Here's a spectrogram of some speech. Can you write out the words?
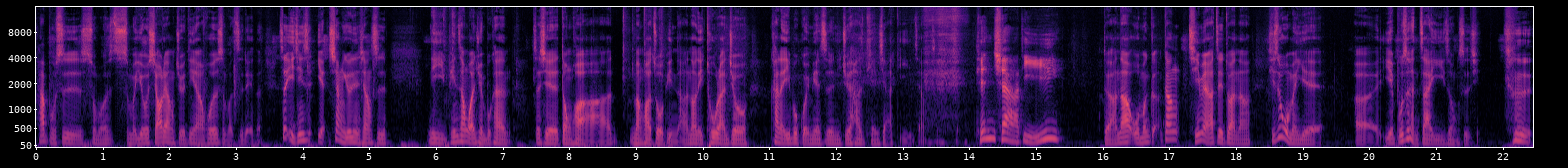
它不是什么什么由销量决定啊，或者什么之类的，这已经是也像有点像是你平常完全不看这些动画啊、漫画作品啊，然后你突然就看了一部《鬼灭之刃》，你觉得它是天下第一这样子。天下第一。对啊，那我们刚刚奇美拉这段呢，其实我们也呃也不是很在意这种事情，就 是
